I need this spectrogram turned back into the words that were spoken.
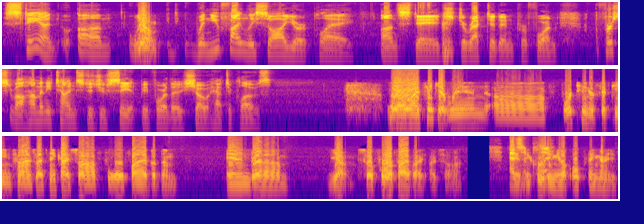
Stan, um, when, Yeah. when you finally saw your play on stage, directed and performed, first of all, how many times did you see it before the show had to close? Well, I think it ran uh, 14 or 15 times. I think I saw four or five of them. And, um, yeah, so four or five I, I saw, As and a including play- uh, opening night.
